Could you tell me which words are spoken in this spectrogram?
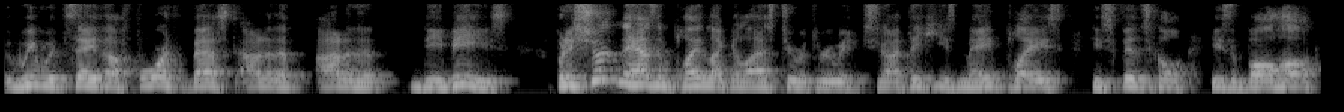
we would say the fourth best out of the out of the DBs, but he certainly hasn't played like the last two or three weeks. You know, I think he's made plays. He's physical. He's a ball hawk.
